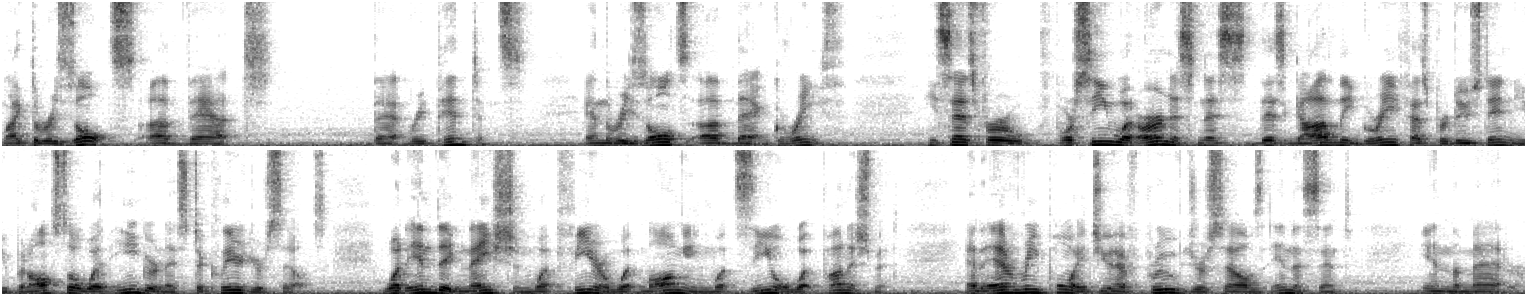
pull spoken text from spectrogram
like the results of that that repentance and the results of that grief. He says, For foresee what earnestness this godly grief has produced in you, but also what eagerness to clear yourselves, what indignation, what fear, what longing, what zeal, what punishment. At every point you have proved yourselves innocent in the matter.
